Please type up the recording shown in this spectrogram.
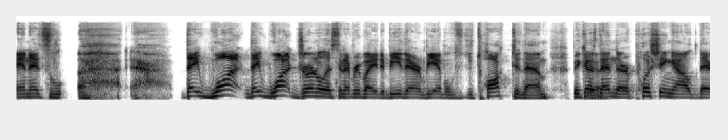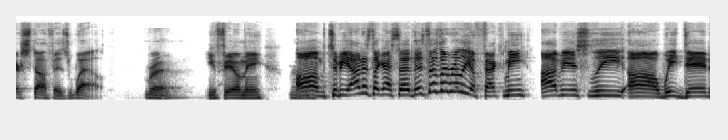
and it's uh, they want they want journalists and everybody to be there and be able to talk to them because yeah. then they're pushing out their stuff as well. Right. You feel me? Um, to be honest, like I said, this doesn't really affect me. Obviously, uh, we did.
